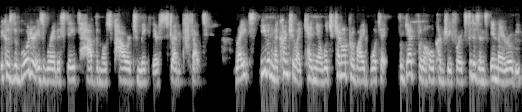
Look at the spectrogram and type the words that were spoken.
because the border is where the states have the most power to make their strength felt, right? Even in a country like Kenya, which cannot provide water, forget for the whole country, for its citizens in Nairobi,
